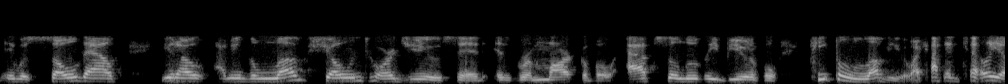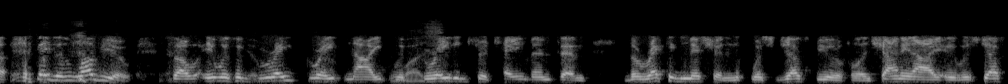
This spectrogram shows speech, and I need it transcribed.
It was sold out you know, I mean, the love shown towards you, Sid, is remarkable, absolutely beautiful. People love you. I got to tell you, they just love you. So it was a great, great night with great entertainment, and the recognition was just beautiful. And Shani and I, it was just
